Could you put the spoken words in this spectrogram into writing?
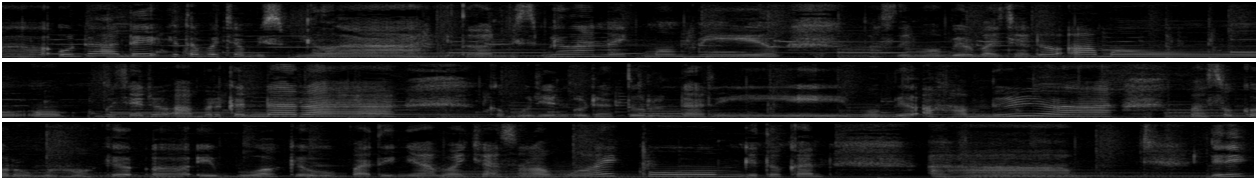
uh, udah adek kita baca Bismillah gitu kan. Bismillah naik mobil. Pas di mobil baca doa mau oh, baca doa berkendara. Kemudian udah turun dari mobil Alhamdulillah masuk ke rumah wakil uh, ibu wakil bupatinya baca Assalamualaikum gitu kan. Uh, jadi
